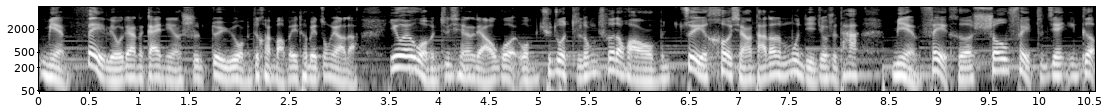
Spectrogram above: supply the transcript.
免费流量的概念是对于我们这款宝贝特别重要的，因为我们之前聊过，我们去做直通车的话，我们最后想要达到的目的就是它免费和收费之间一个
